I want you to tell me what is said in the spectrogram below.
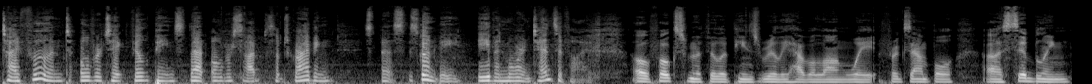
typhoon to overtake Philippines, that oversubscribing uh, is going to be even more intensified. Oh, folks from the Philippines really have a long wait. For example, a sibling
